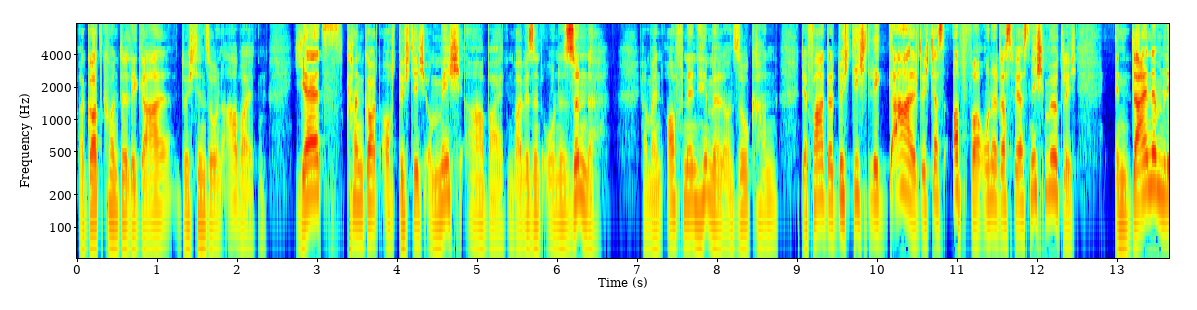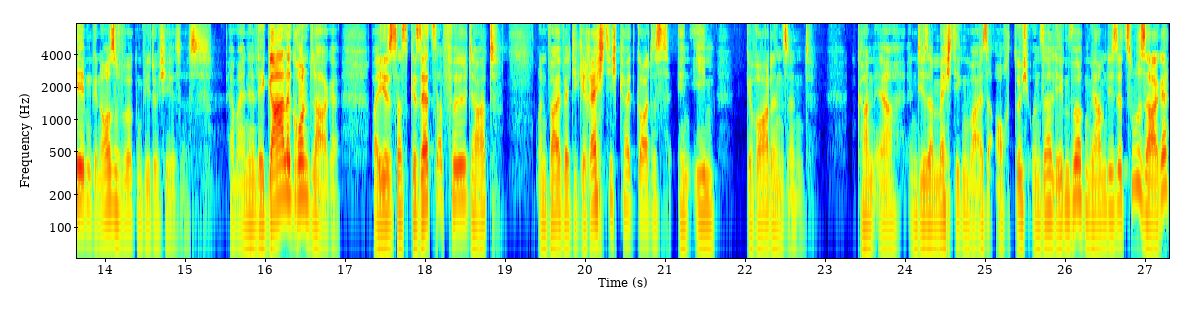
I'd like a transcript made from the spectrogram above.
Weil Gott konnte legal durch den Sohn arbeiten. Jetzt kann Gott auch durch dich und mich arbeiten, weil wir sind ohne Sünde. Wir haben einen offenen Himmel und so kann der Vater durch dich legal, durch das Opfer, ohne das wäre es nicht möglich, in deinem Leben genauso wirken wie durch Jesus. Wir haben eine legale Grundlage, weil Jesus das Gesetz erfüllt hat und weil wir die Gerechtigkeit Gottes in ihm geworden sind kann er in dieser mächtigen Weise auch durch unser Leben wirken. Wir haben diese Zusage,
